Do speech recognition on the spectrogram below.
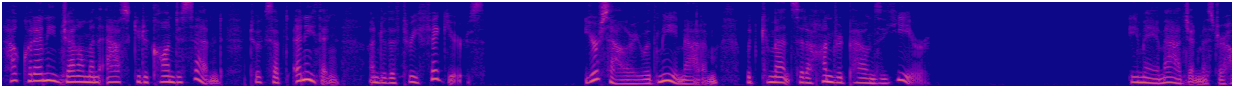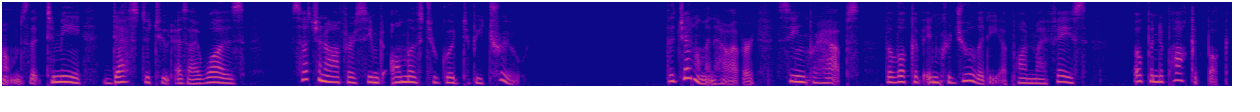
how could any gentleman ask you to condescend to accept anything under the three figures? Your salary with me, madam, would commence at a hundred pounds a year. You may imagine, Mr. Holmes, that to me, destitute as I was, such an offer seemed almost too good to be true. The gentleman, however, seeing perhaps the look of incredulity upon my face, opened a pocketbook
